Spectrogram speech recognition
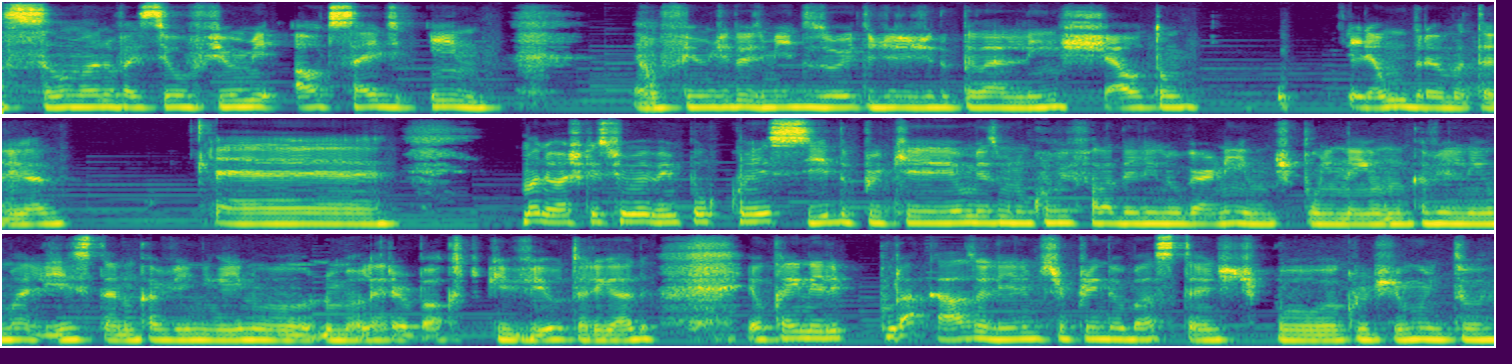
Indicação, mano, vai ser o filme Outside In. É um filme de 2018 dirigido pela Lynn Shelton. Ele é um drama, tá ligado? É Mano, eu acho que esse filme é bem pouco conhecido, porque eu mesmo nunca ouvi falar dele em lugar nenhum. Tipo, em nenhum, nunca vi ele em nenhuma lista, nunca vi ninguém no, no meu letterbox que viu, tá ligado? Eu caí nele por acaso ali, ele me surpreendeu bastante. Tipo, eu curti muito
